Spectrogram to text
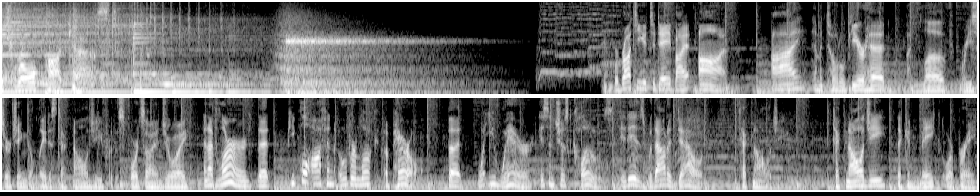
Rich Roll Podcast. We're brought to you today by On. I am a total gearhead. I love researching the latest technology for the sports I enjoy. And I've learned that people often overlook apparel. But what you wear isn't just clothes, it is, without a doubt, technology. Technology that can make or break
